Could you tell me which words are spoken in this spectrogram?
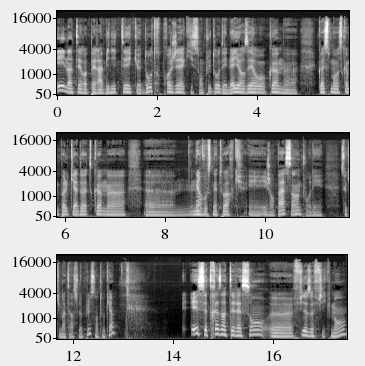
et l'interopérabilité que d'autres projets qui sont plutôt des layer 0 comme euh, Cosmos, comme Polkadot, comme euh, euh, Nervos Network et, j'en passe, hein, pour les, ceux qui m'intéressent le plus en tout cas. Et c'est très intéressant philosophiquement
